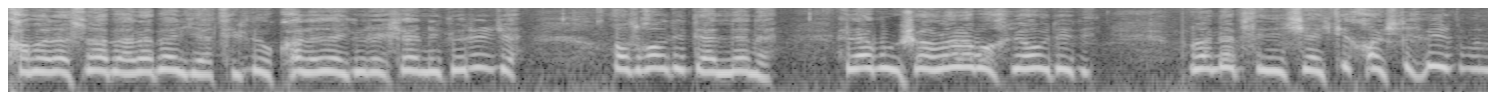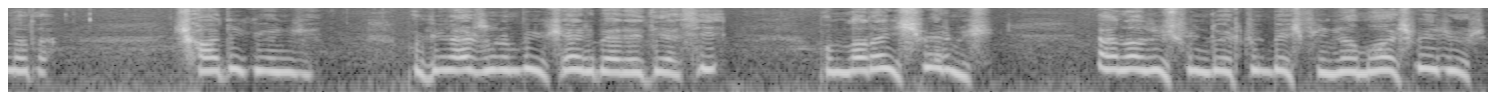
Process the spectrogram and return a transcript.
Kamerasına beraber getirdi. O kalede güreşlerini görünce az kaldı dellene. Hele bu uşaklara bak yahu dedi. Bunların hepsini çekti, kaçtık verdi bunlara. Şadi Göncü. Bugün Erzurum Büyükşehir Belediyesi bunlara iş vermiş. En az 3 bin, 4 bin, 5 bin lira maaş veriyor.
